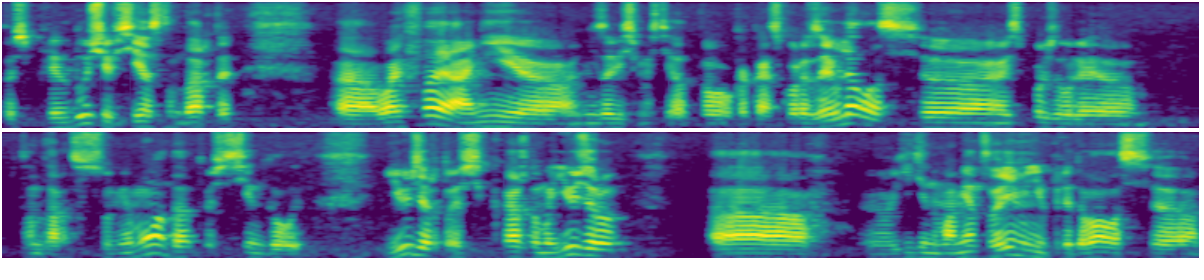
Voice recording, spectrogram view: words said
то есть предыдущие все стандарты э, Wi-Fi, они, э, вне зависимости от того, какая скорость заявлялась, использовали стандарт SUMIMO, да, то есть синглы юзер, то есть каждому юзеру а, в единый момент времени передавалась, э,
